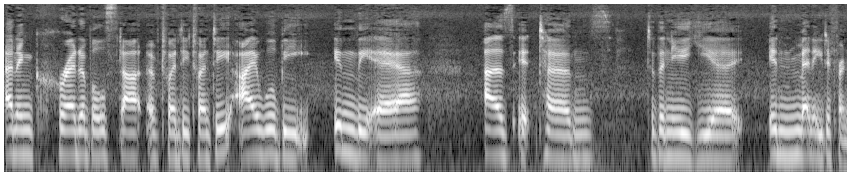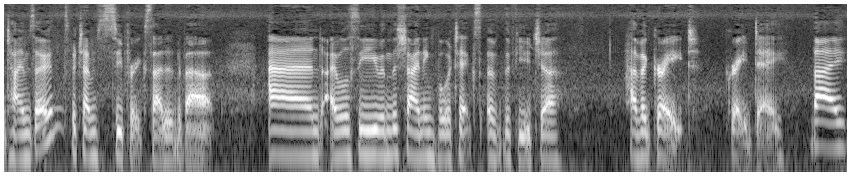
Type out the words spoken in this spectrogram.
an incredible start of 2020. I will be in the air as it turns to the new year in many different time zones, which I'm super excited about. And I will see you in the shining vortex of the future. Have a great, great day. Bye.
